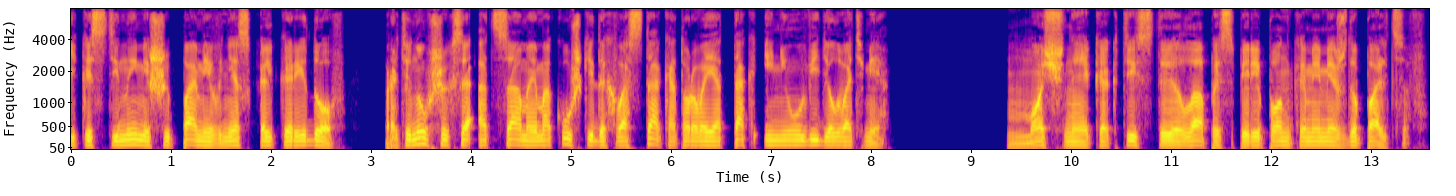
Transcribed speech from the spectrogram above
и костяными шипами в несколько рядов, протянувшихся от самой макушки до хвоста, которого я так и не увидел во тьме. Мощные когтистые лапы с перепонками между пальцев.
